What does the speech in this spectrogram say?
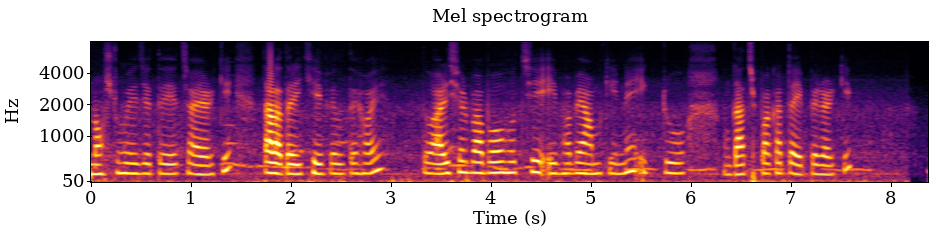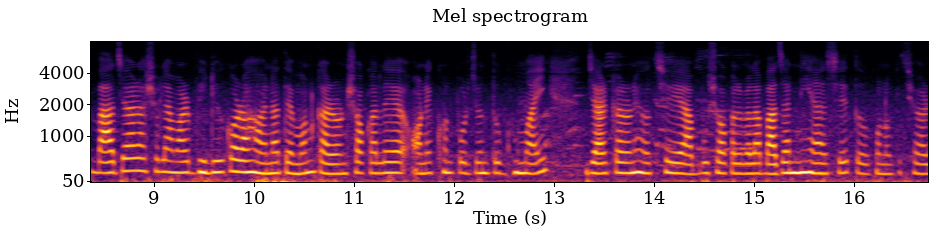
নষ্ট হয়ে যেতে চায় আর কি তাড়াতাড়ি খেয়ে ফেলতে হয়। তো আরিসের বাবাও হচ্ছে এইভাবে আম কিনে একটু গাছ পাকা টাইপের আর কি বাজার আসলে আমার ভিডিও করা হয় না তেমন, কারণ সকালে অনেকক্ষণ পর্যন্ত ঘুমাই। যার কারণে হচ্ছে আব্বু সকালবেলা বাজার নিয়ে আসে, তো কোনো কিছু আর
